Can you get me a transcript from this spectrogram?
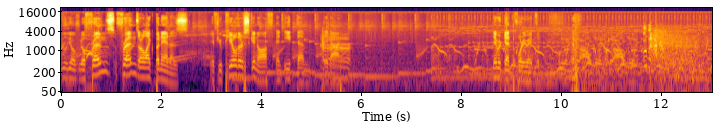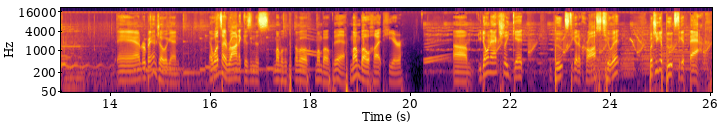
you know, you know, friends, friends are like bananas. If you peel their skin off and eat them, they die. They were dead before you ate them. and we're Banjo again. Now, what's ironic is in this mumbo, mumbo, mumbo, bleh, mumbo hut here, um, you don't actually get boots to get across to it, but you get boots to get back.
